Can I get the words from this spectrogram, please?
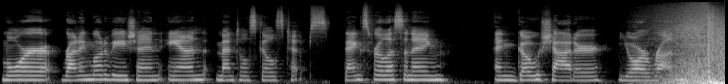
more running motivation and mental skills tips. Thanks for listening and go shatter your run.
